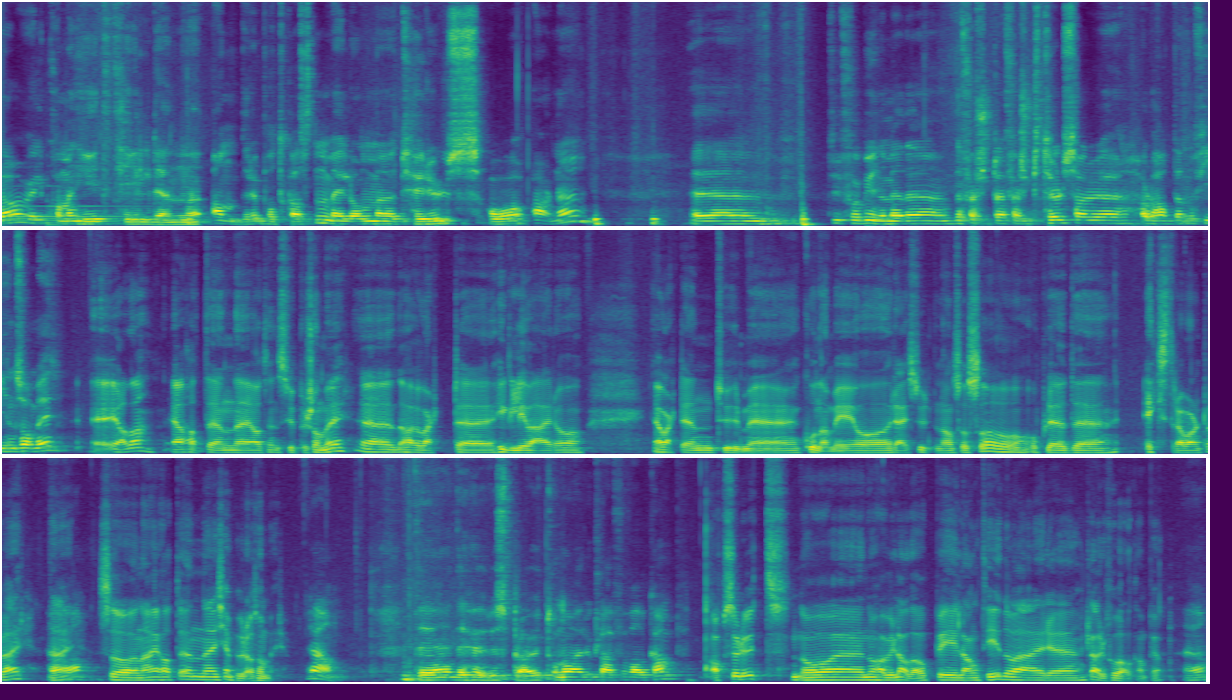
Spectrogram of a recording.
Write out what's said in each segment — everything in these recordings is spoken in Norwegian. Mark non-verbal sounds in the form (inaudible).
Ja, velkommen hit til den andre podkasten mellom eh, Truls og Arne. Eh, du får begynne med det, det første først. Truls, har, har, du hatt en fin sommer? Ja da, jeg har hatt en, har hatt en super sommer. Eh, det har jo vært hyggelig vær. og Jeg har vært en tur med kona mi og reist utenlands også og opplevd ekstra varmt vær. Ja. Så nei, jeg har hatt en kjempebra sommer. Ja, det, det, høres bra ut. Og nå er du klar for valgkamp? Absolutt. Nå, eh, nå har vi lada opp i lang tid og er uh, klare for valgkamp, ja. ja.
